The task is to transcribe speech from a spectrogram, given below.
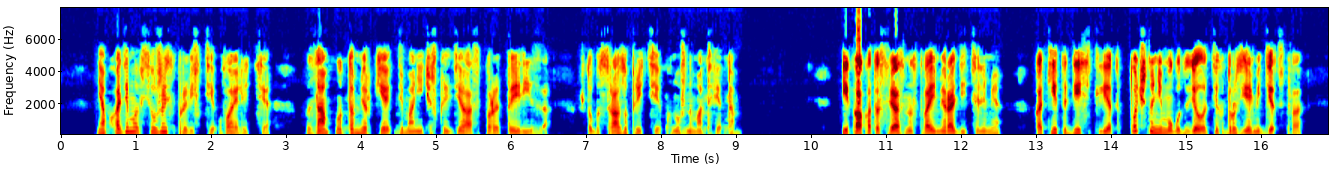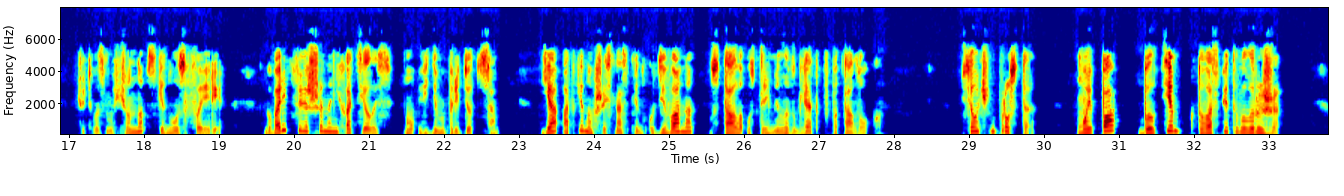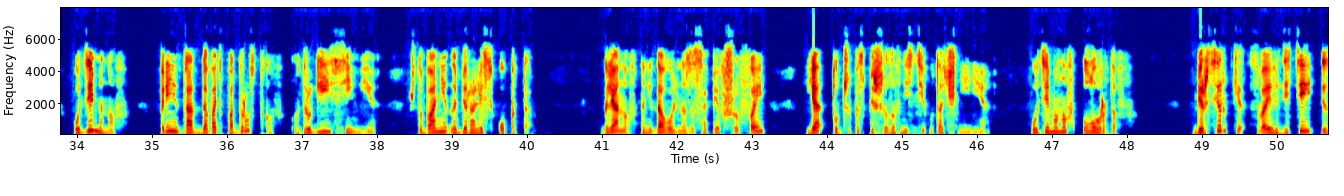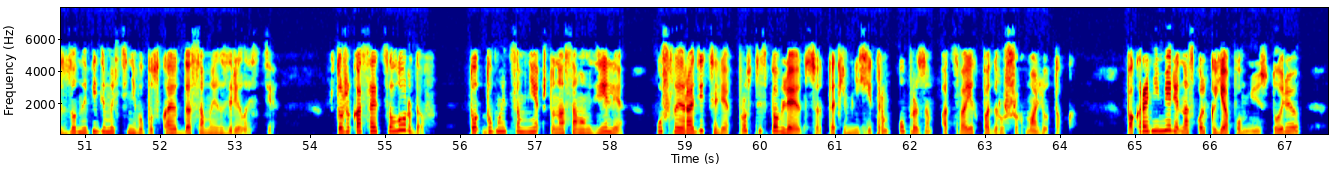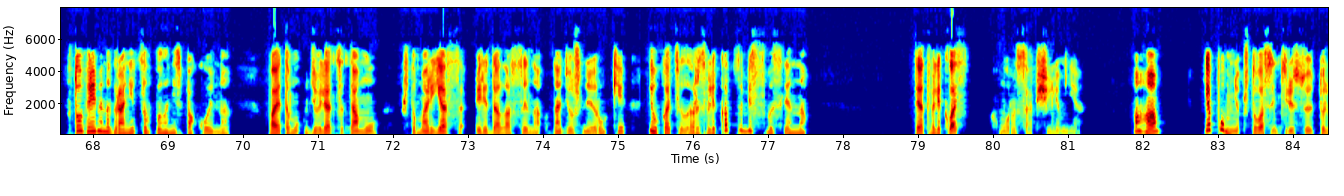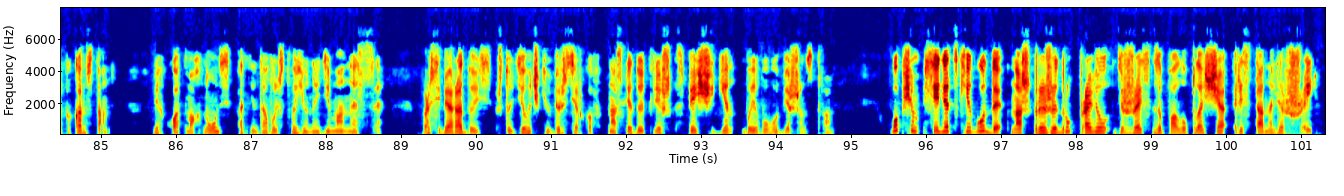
Необходимо всю жизнь провести в Айлете, в замкнутом мирке демонической диаспоры Тейриза, чтобы сразу прийти к нужным ответам. И как это связано с твоими родителями? Какие-то десять лет точно не могут сделать их друзьями детства? Чуть возмущенно вскинулась Фейри. Говорить совершенно не хотелось, но, видимо, придется. Я, откинувшись на спинку дивана, устало устремила взгляд в потолок. Все очень просто. Мой па был тем, кто воспитывал рыжа. У Деминов принято отдавать подростков в другие семьи, чтобы они набирались опыта. Глянув на недовольно засопевшую Фэй, я тут же поспешила внести уточнение. У демонов лордов. Берсерки своих детей из зоны видимости не выпускают до самой их зрелости. Что же касается лордов, то думается мне, что на самом деле ушлые родители просто избавляются таким нехитрым образом от своих подросших малюток. По крайней мере, насколько я помню историю, в то время на границах было неспокойно, Поэтому удивляться тому, что Марьяса передала сына в надежные руки и укатила развлекаться бессмысленно. «Ты отвлеклась», — хмуро сообщили мне. «Ага, я помню, что вас интересует только Констан», легко отмахнулась от недовольства юной демонессы, про себя радуясь, что девочки у берсерков наследуют лишь спящий ген боевого бешенства. В общем, все детские годы наш рыжий друг провел, держась за полу плаща Ристана Лершей.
